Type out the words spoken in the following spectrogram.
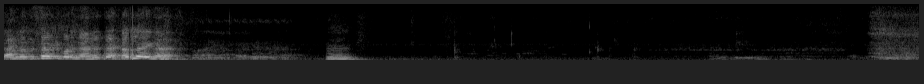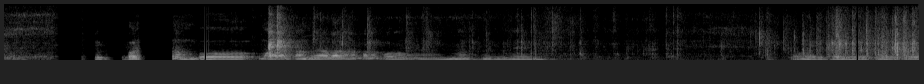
அந்த பண்ணுங்க அந்த வைங்க ம் இப்போ நம்ம மாலை பண்ண போகிறோம் என்ன பண்ணுறது எவ்வளோ இருக்குது காணிக்கை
